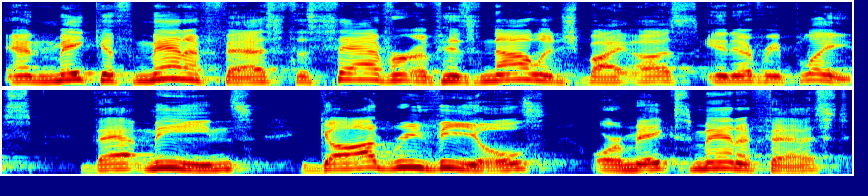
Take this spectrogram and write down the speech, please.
and maketh manifest the savour of his knowledge by us in every place. That means God reveals or makes manifest,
